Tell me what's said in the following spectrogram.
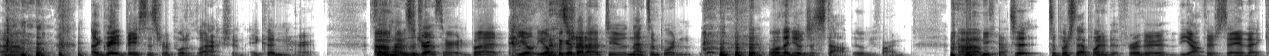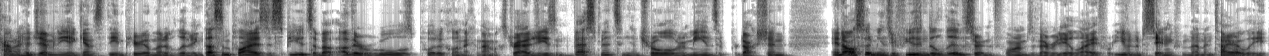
Um, a great basis for political action. It couldn't hurt. Um, Sometimes it stra- does hurt, but you'll you'll figure that out too, and that's important. well, then you'll just stop. It'll be fine. Um, Yeah. to, to push that point a bit further, the authors say that counter hegemony against the imperial mode of living thus implies disputes about other rules, political and economic strategies, investments, and control over means of production, and also means refusing to live certain forms of everyday life or even abstaining from them entirely.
